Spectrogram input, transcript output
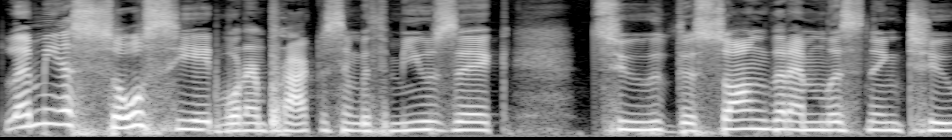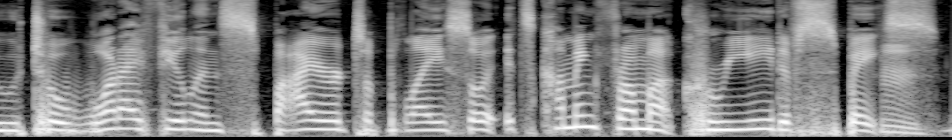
let me associate what I'm practicing with music to the song that I'm listening to, to what I feel inspired to play. So it's coming from a creative space. Hmm.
